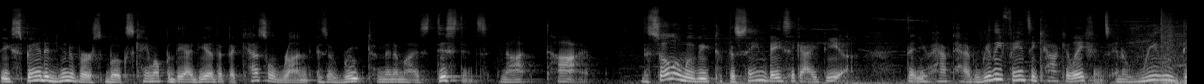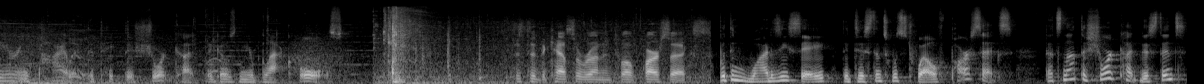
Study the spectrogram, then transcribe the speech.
the Expanded Universe books came up with the idea that the Kessel Run is a route to minimize distance, not time. The solo movie took the same basic idea that you have to have really fancy calculations and a really daring pilot to take this shortcut that goes near black holes. Just did the Kessel Run in 12 parsecs. But then why does he say the distance was 12 parsecs? That's not the shortcut distance.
